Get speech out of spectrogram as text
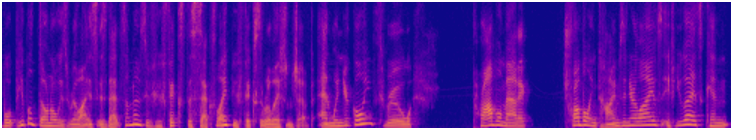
What people don't always realize is that sometimes if you fix the sex life, you fix the relationship. And when you're going through problematic, troubling times in your lives, if you guys can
